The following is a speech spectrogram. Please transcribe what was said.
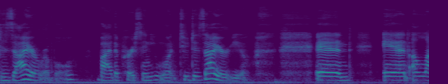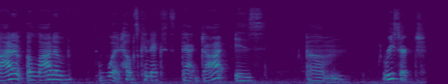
desirable by the person you want to desire you. and and a lot of a lot of what helps connect that dot is um, research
